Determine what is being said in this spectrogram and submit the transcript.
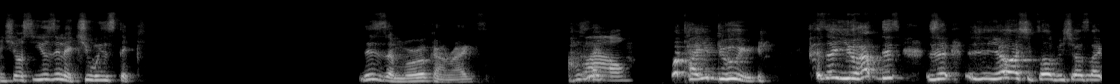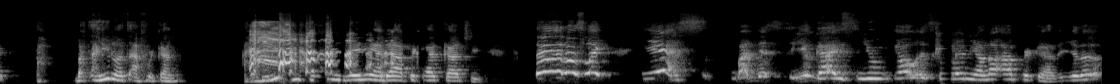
and she was using a chewing stick. This is a Moroccan, right? I was wow. like, what are you doing? I said, you have this. You know what she told me? She was like, ah, but are you not African? I in any other African country. And I was like, yes, but this, you guys, you always claim you're not African, you know?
